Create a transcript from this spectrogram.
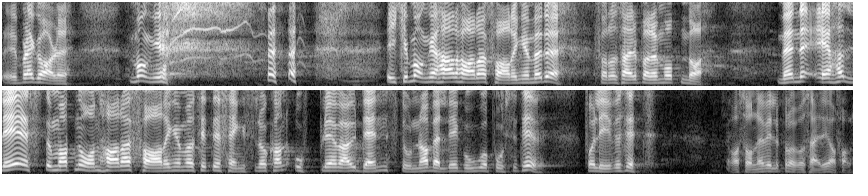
Jeg ble gale. Mange Ikke mange her har erfaringer med det, for å si det på den måten. da. Men jeg har lest om at noen har erfaringer med å sitte i fengsel og kan oppleve også den stunden veldig god og positiv for livet sitt. Det var sånn jeg ville prøve å si det, iallfall.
